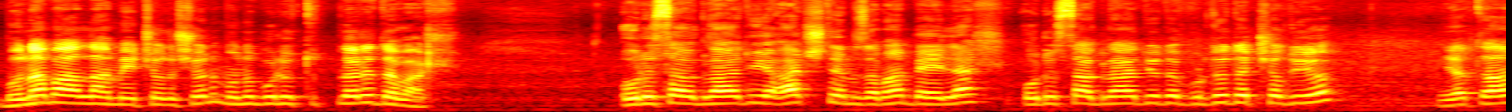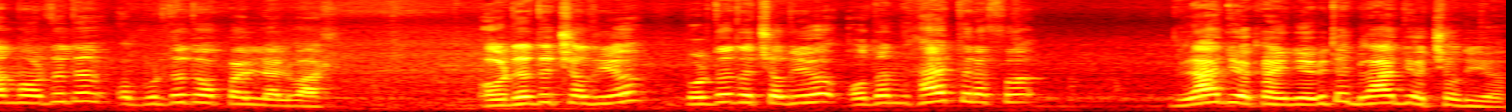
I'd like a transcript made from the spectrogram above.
buna bağlanmaya çalışıyorum. Onun bluetooth'ları da var. Ulusal radyoyu açtığım zaman beyler Ulusal radyoda burada da çalıyor. Yatağım orada da burada da hoparlör var. Orada da çalıyor. Burada da çalıyor. Odanın her tarafı radyo kaynıyor bir de radyo çalıyor.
